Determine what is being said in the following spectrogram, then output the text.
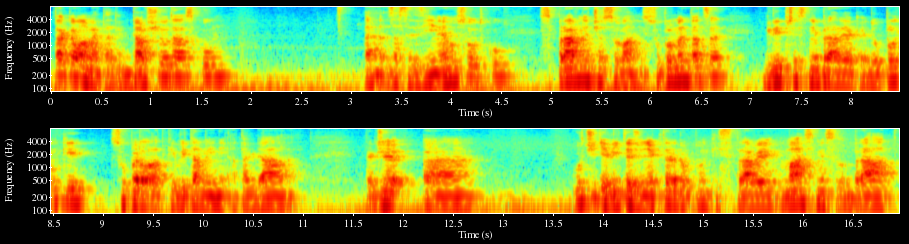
Tak a máme tady další otázku, eh, zase z jiného soudku. Správné časování suplementace, kdy přesně brát jaké doplňky, superlátky, vitamíny a tak dále. Takže uh, určitě víte, že některé doplňky stravy má smysl brát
